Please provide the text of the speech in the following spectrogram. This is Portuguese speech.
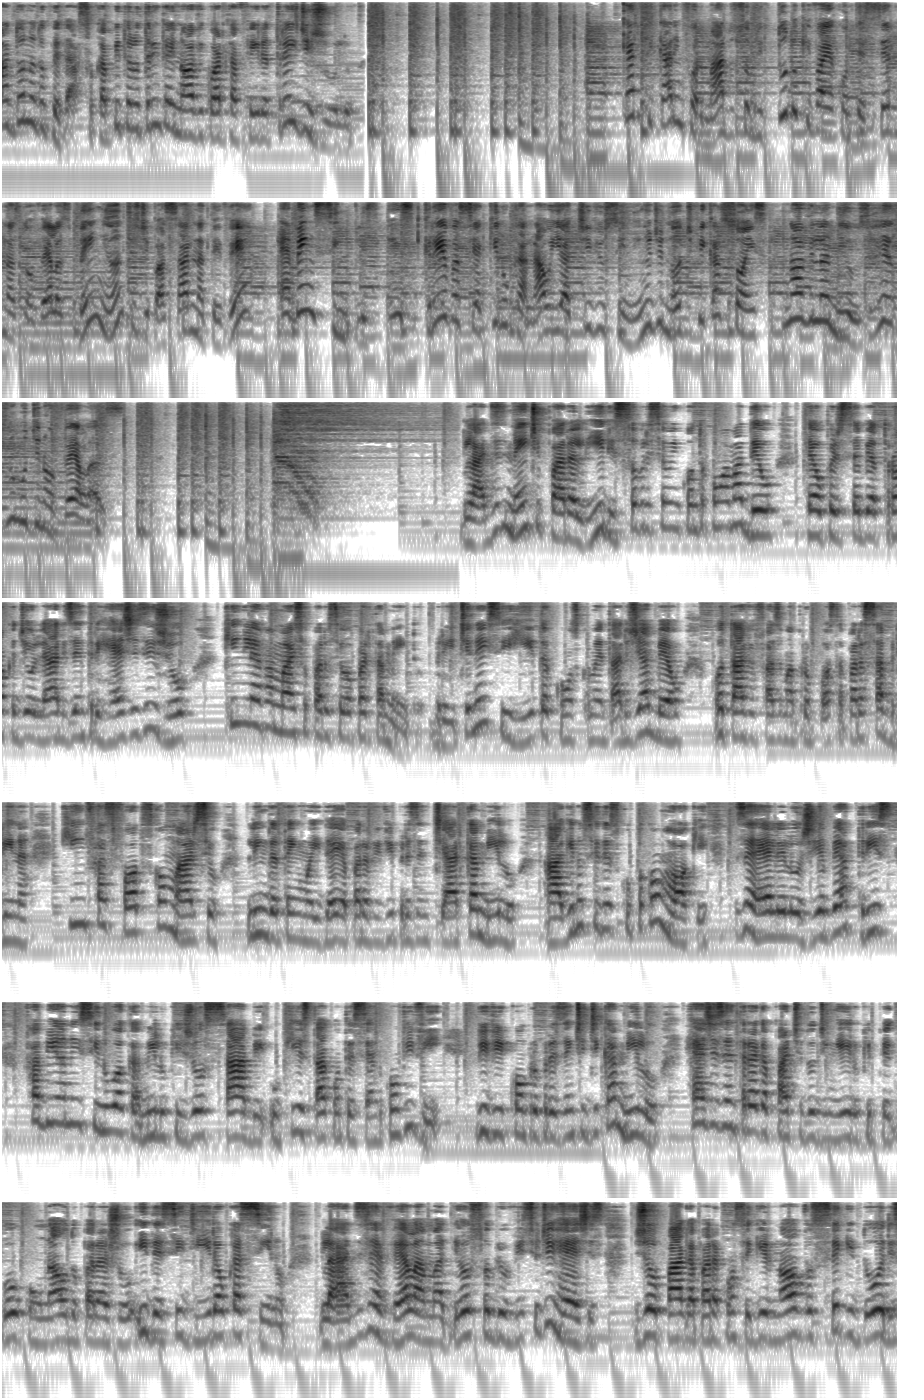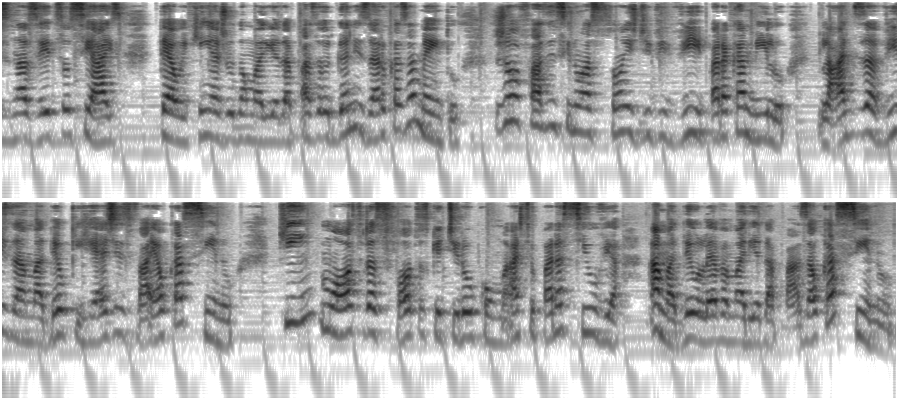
A Dona do Pedaço, capítulo 39, quarta-feira, 3 de julho. Quer ficar informado sobre tudo o que vai acontecer nas novelas bem antes de passar na TV? É bem simples. Inscreva-se aqui no canal e ative o sininho de notificações. Novela News, resumo de novelas. Gladys mente para Liris sobre seu encontro com Amadeu. Theo percebe a troca de olhares entre Regis e Jo. Quem leva Márcio para o seu apartamento? Britney se irrita com os comentários de Abel. Otávio faz uma proposta para Sabrina. Kim faz fotos com Márcio. Linda tem uma ideia para Vivi presentear Camilo. Agno se desculpa com Roque. ZL elogia Beatriz. Fabiana insinua a Camilo que Jo sabe o que está acontecendo com Vivi. Vivi compra o presente de Camilo. Regis entrega parte do dinheiro que pegou com Naldo para Jo e decide ir ao cassino. Gladys revela a Amadeus sobre o vício de Regis. Joe paga para conseguir novos seguidores nas redes sociais. Theo e Kim ajudam Maria da Paz a organizar o casamento. Jo faz insinuações de Vivi para Camilo. Gladys avisa Amadeu que Regis vai ao cassino. Kim mostra as fotos que tirou com Márcio para Silvia. Amadeu leva Maria da Paz ao cassino.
